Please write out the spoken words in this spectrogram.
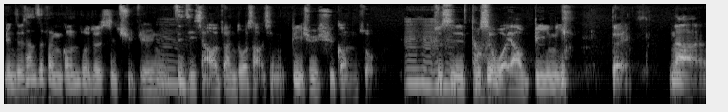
原则上，这份工作就是取决于你自己想要赚多少钱，嗯、必须去工作。嗯哼，就是不是我要逼你。嗯、对，那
